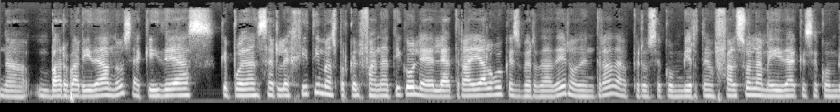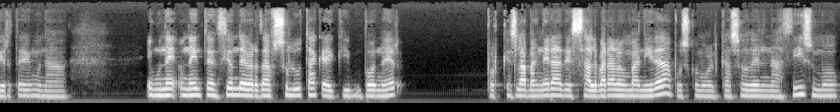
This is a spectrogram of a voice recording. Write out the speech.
una barbaridad, ¿no? O sea, que ideas que puedan ser legítimas, porque el fanático le, atrae algo que es verdadero de entrada, pero se convierte en falso en la medida que se convierte en una, en una, intención de verdad absoluta que hay que imponer, porque es la manera de salvar a la humanidad, pues como el caso del nazismo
